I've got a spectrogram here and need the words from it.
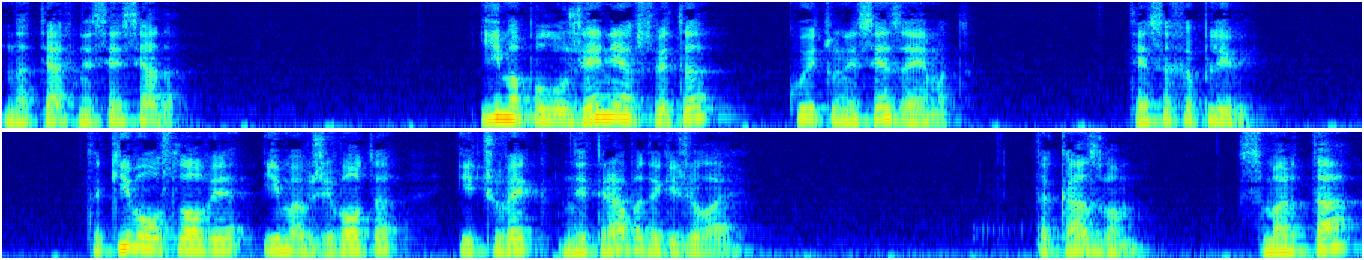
на тях не се сяда. Има положения в света, които не се заемат. Те са хъпливи. Такива условия има в живота и човек не трябва да ги желае. Та казвам, смъртта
